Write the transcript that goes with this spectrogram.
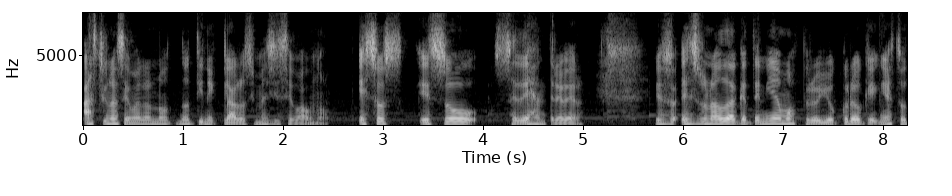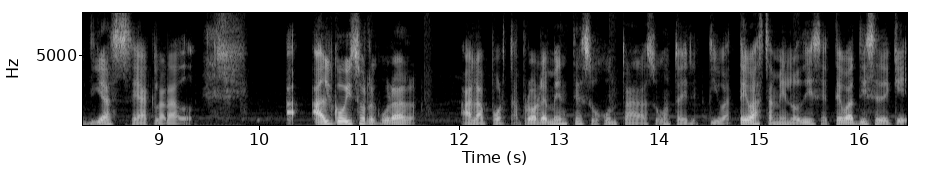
hace una semana no, no tiene claro si Messi se va o no. Eso, eso se deja entrever. Eso, es una duda que teníamos, pero yo creo que en estos días se ha aclarado. algo hizo recurar a la puerta, probablemente su junta, su junta directiva. Tebas también lo dice. Tebas dice de que,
